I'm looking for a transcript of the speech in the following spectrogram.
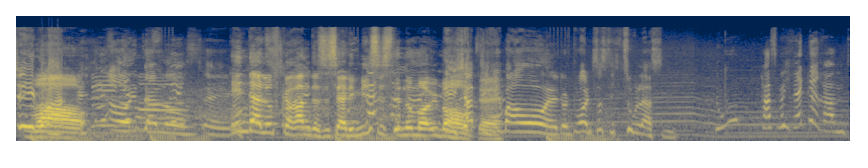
Chico Wow. hat mich auch in der Luft, ey. In der Luft gerammt, das ist ja die mieseste Nummer Ich hab überhaupt, dich ey. überholt und wolltest es nicht zulassen. Hast mich weggerammt.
